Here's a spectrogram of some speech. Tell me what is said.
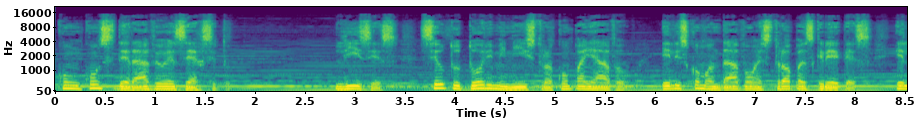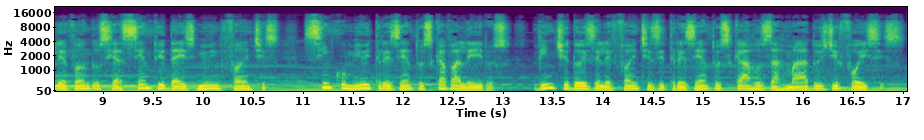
com um considerável exército. Lísias, seu tutor e ministro acompanhavam, eles comandavam as tropas gregas, elevando-se a 110 mil infantes, 5.300 cavaleiros, 22 elefantes e 300 carros armados de foices.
